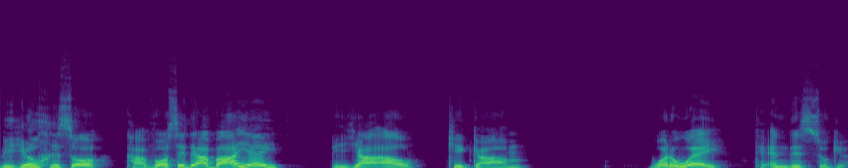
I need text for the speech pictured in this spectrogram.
V'hilchisa kavose de abaye biyal kigam. What a way to end this sugya.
